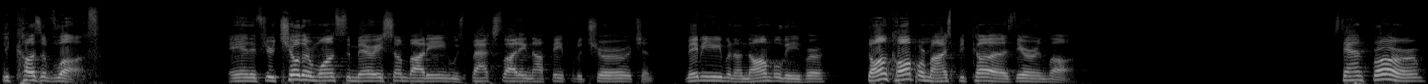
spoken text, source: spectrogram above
because of love. And if your children wants to marry somebody who's backsliding, not faithful to church, and maybe even a non-believer, don't compromise because they're in love. Stand firm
